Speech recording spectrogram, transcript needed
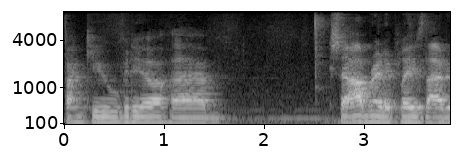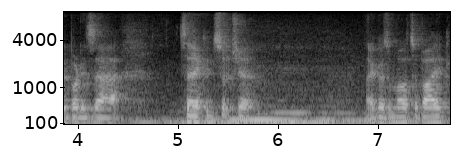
thank you video. Um, so I'm really pleased that everybody's uh, taken such a. There goes a motorbike.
